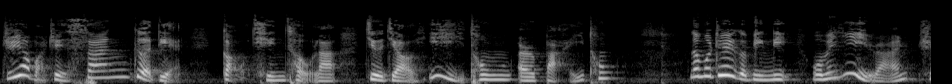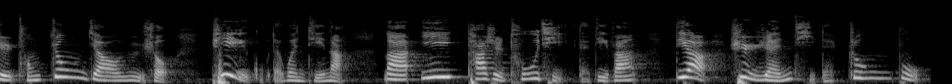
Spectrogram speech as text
只要把这三个点搞清楚了，就叫一通而百通。那么这个病例，我们依然是从中焦入手。屁股的问题呢？那一它是凸起的地方，第二是人体的中部，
